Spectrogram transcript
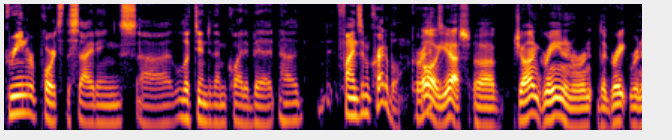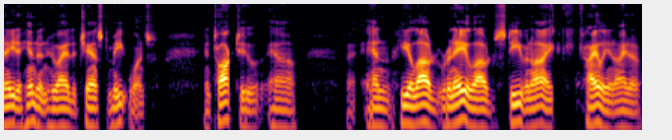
Green reports the sightings, uh, looked into them quite a bit, uh, finds them credible, correct? Oh yes, uh, John Green and Ren- the great René Dahinden, who I had a chance to meet once and talk to, uh, and he allowed Renee allowed Steve and I, Kylie and I, to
